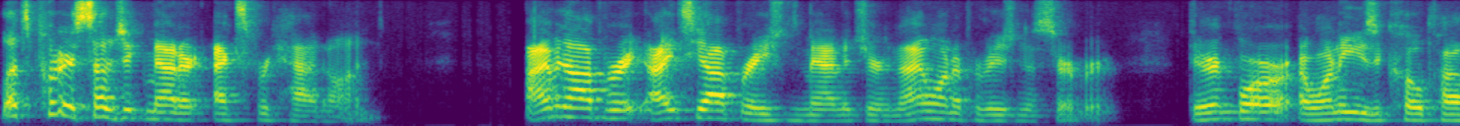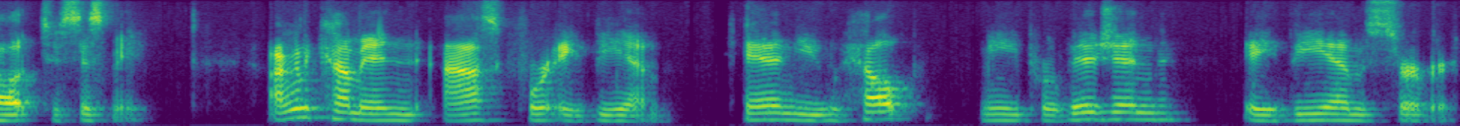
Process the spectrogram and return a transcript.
Let's put our subject matter expert hat on. I'm an oper IT operations manager, and I want to provision a server. Therefore, I want to use a Copilot to assist me. I'm going to come in and ask for a VM. Can you help me provision a VM server?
